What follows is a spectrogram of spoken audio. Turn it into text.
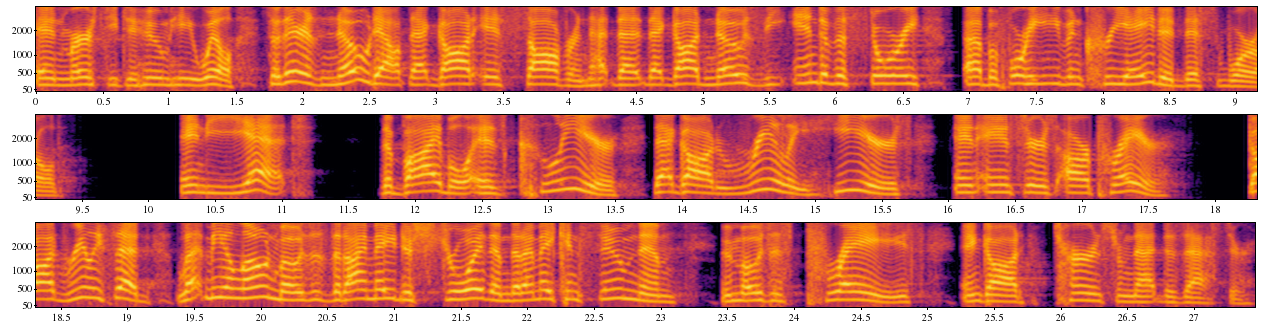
and mercy to whom he will. So there is no doubt that God is sovereign, that, that, that God knows the end of the story uh, before he even created this world. And yet, the Bible is clear that God really hears and answers our prayer. God really said, Let me alone, Moses, that I may destroy them, that I may consume them. And Moses prays, and God turns from that disaster.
